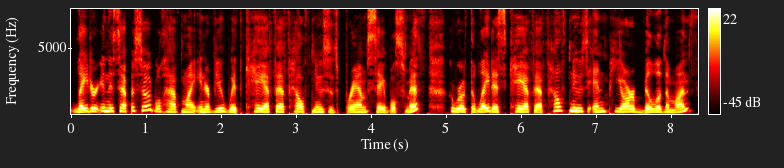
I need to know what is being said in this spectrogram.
Later in this episode, we'll have my interview with KFF Health News' Bram Sable Smith, who wrote the latest KFF Health News NPR Bill of the Month.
